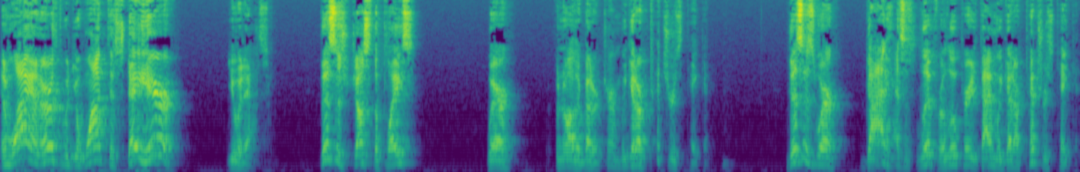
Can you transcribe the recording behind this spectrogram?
And why on earth would you want to stay here? You would ask. This is just the place where, for no other better term, we get our pictures taken. This is where God has us live for a little period of time. We get our pictures taken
